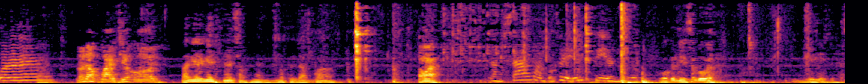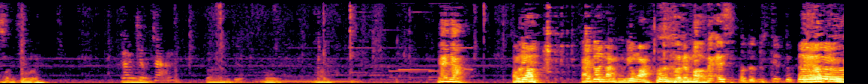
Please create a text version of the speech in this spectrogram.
mà nó đọc 7 triệu rồi. Đánh đi, đánh đi. Nhanh xong. Nhanh, nó thời gian quá. xong rồi. Làm sao mà có thể ít tiền được? Vừa cái gì sắp đôi à? 5 triệu này 5 triệu chẵn nhanh nhá xong chưa cái cân đang thử tiếng ngoài Ôi, thôi đừng mở mẹ từ- từ từ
